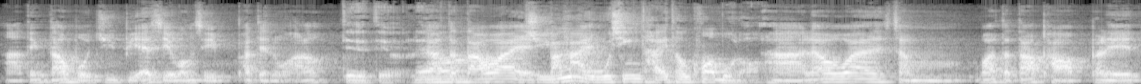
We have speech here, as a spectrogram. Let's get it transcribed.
啊，顶导无 G P S 又忘记拍电话咯，对对对，然后北海，举头无心抬头看无咯，啊，然后我从我从跑别。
